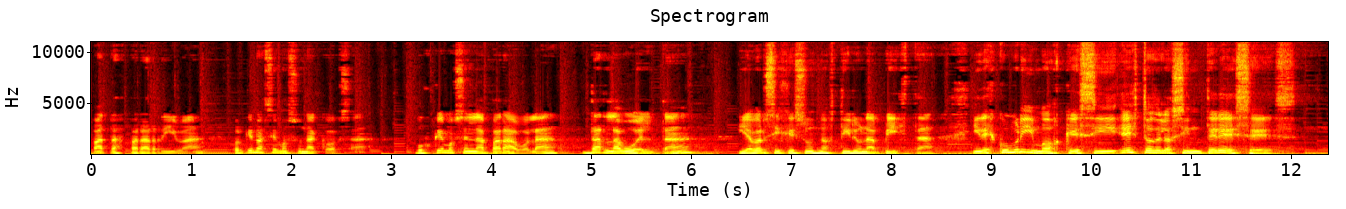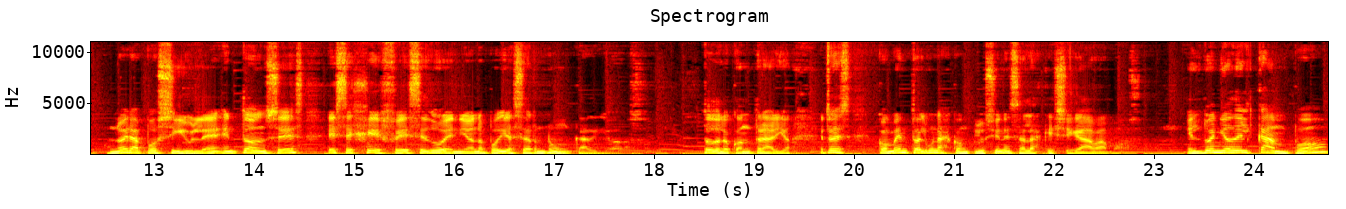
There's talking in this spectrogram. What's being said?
patas para arriba, ¿por qué no hacemos una cosa? Busquemos en la parábola dar la vuelta y a ver si Jesús nos tira una pista. Y descubrimos que si esto de los intereses no era posible, entonces ese jefe, ese dueño, no podía ser nunca Dios. Todo lo contrario. Entonces comento algunas conclusiones a las que llegábamos. El dueño del campo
